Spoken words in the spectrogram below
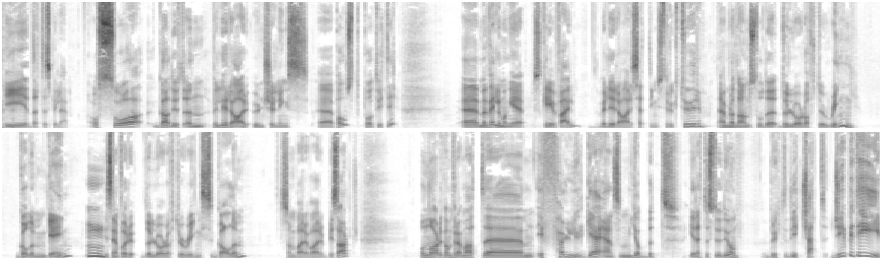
i dette spillet. Og så ga de ut en veldig rar unnskyldningspost på Twitter. Eh, Med veldig mange skrivefeil. Veldig rar settingsstruktur. Eh, Blant annet sto det The Lord of the Ring, Gollum Game, Mm. istedenfor The Lord of the Rings Gollum, som bare var bisart. Og nå har det kommet frem at uh, ifølge en som jobbet i dette studio, brukte de chat GPT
